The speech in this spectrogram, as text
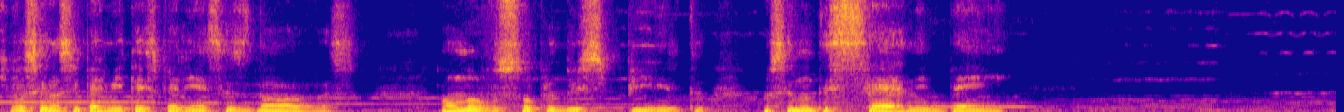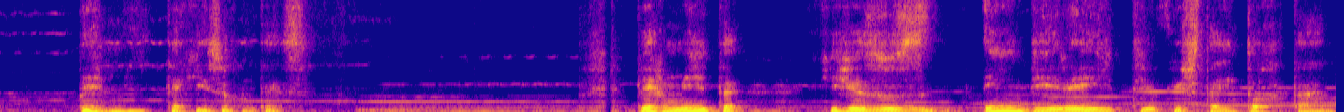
Que você não se permita experiências novas, a um novo sopro do Espírito, você não discerne bem. Permita que isso aconteça. Permita que Jesus endireite o que está entortado.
